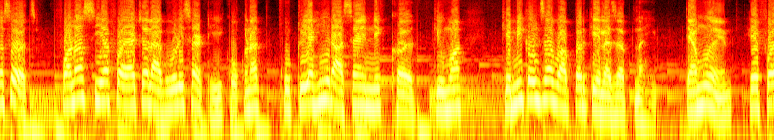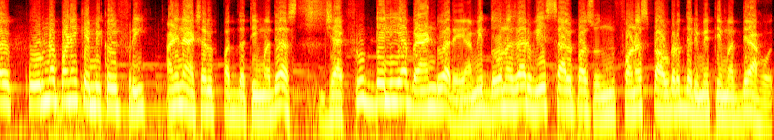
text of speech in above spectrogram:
तसंच फणस या फळाच्या लागवडीसाठी कोकणात कुठल्याही रासायनिक खत किंवा केमिकलचा वापर केला जात नाही. त्यामुळे हे फळ पूर्णपणे केमिकल फ्री आणि नॅचरल पद्धतीमध्ये असतं. जॅकफ्रूट डेली या ब्रँडद्वारे आम्ही दोन हजार वीस सालपासून फणस पावडर निर्मितीमध्ये आहोत.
